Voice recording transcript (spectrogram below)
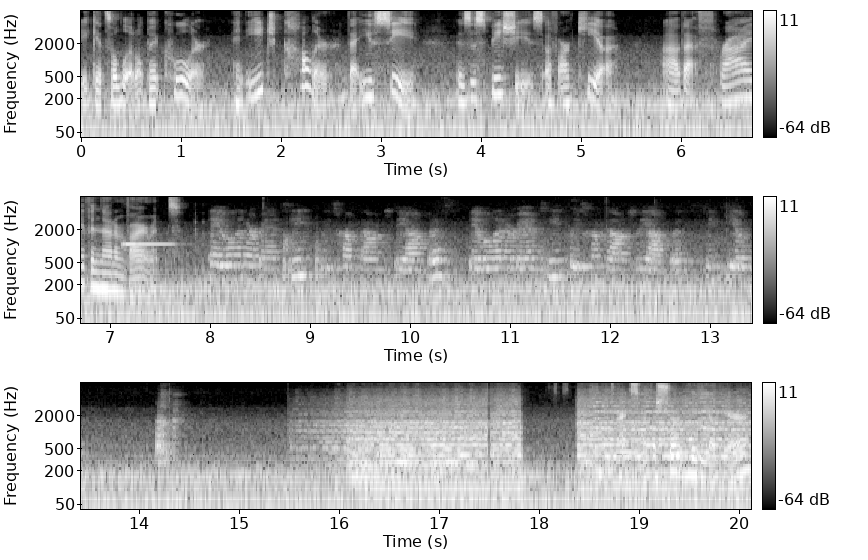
it gets a little bit cooler. And each color that you see is a species of archaea uh, that thrive in that environment. Evelyn Urbanski, please come down to the office. Evelyn Urbanski, please come down to the office. Thank you. Alright, so I have a short video here.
